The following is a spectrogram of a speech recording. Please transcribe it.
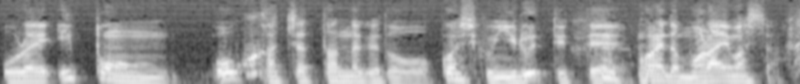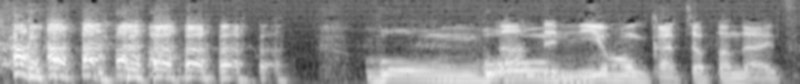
俺1本多く買っちゃったんだけど小西君いるって言って この間もらいました ウォーンウォーン。なんで2本買っちゃったんだあいつ。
